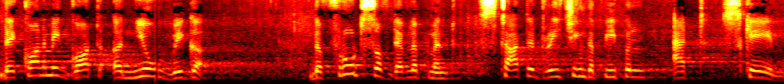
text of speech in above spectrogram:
The economy got a new vigor. The fruits of development started reaching the people at scale.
